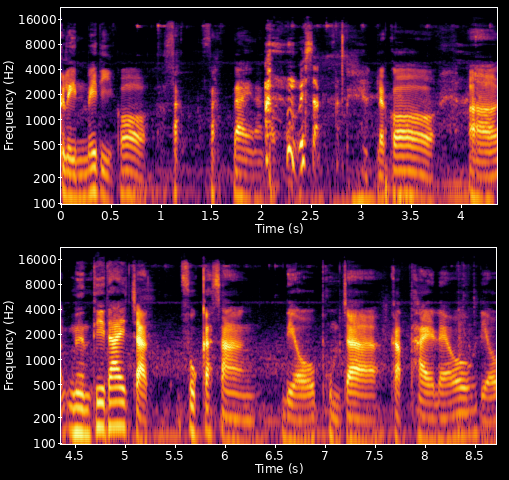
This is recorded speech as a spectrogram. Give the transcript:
กลิ่นไม่ดีก็ซักซักได้นะครับ ไม่สัก แล้วก็อ่าเงินที่ได้จากฟุกะซัง เดี๋ยวผมจะกลับไทยแล้ว เดี๋ยว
